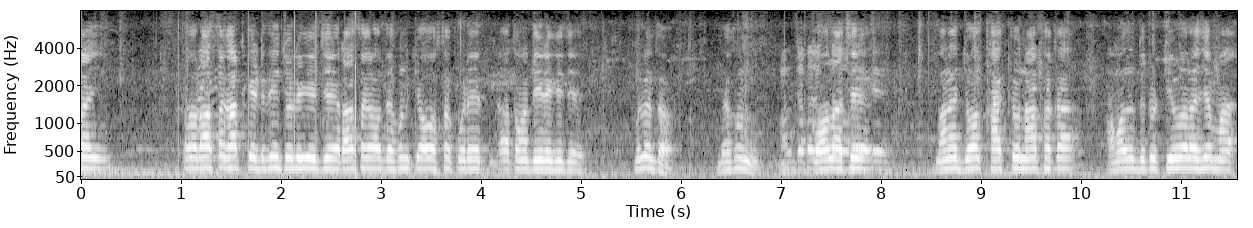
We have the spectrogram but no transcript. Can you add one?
নাই। তো রাস্তাঘাট কেটে দিয়ে চলে গিয়েছে। রাস্তাঘাট দেখুন কি অবস্থা করে তোমার দিয়ে রেখেছে। বুঝলেন তো? দেখুন কল আছে। মানে জল থাকতো না থাকা আমাদের দুটো টিউবওয়েল আছে মা-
